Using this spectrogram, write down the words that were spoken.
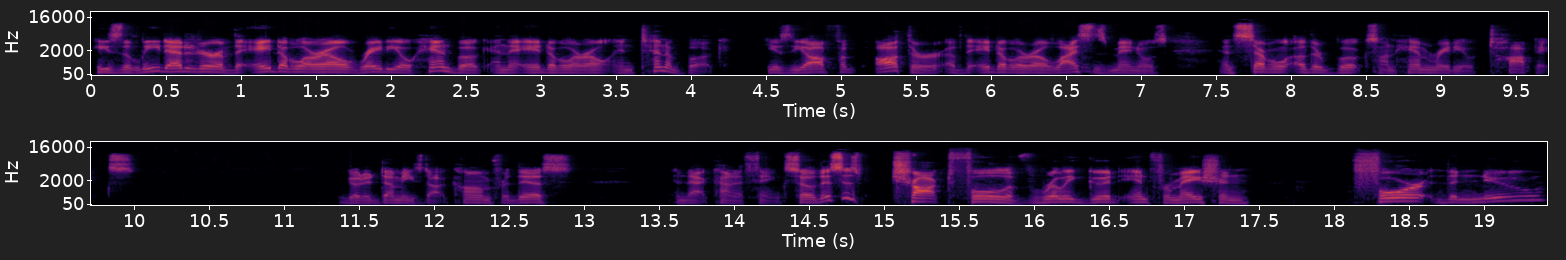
He's the lead editor of the ARRL Radio Handbook and the ARRL Antenna Book. He is the author- of the ARRL license manuals and several other books on ham radio topics. Go to dummies.com for this and that kind of thing. So, this is chocked full of really good information for the new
